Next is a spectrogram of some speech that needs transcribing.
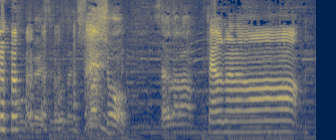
お伺いすることにしましょう。さよなら。さよなら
